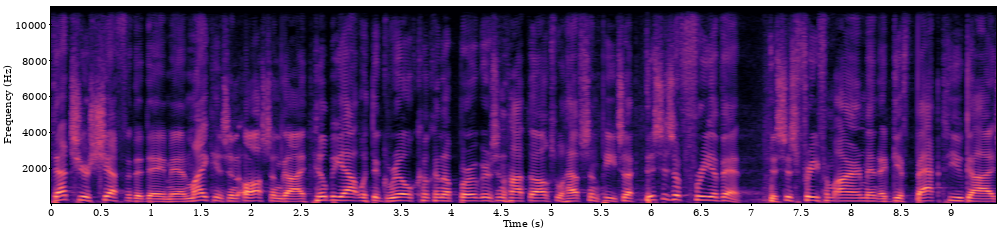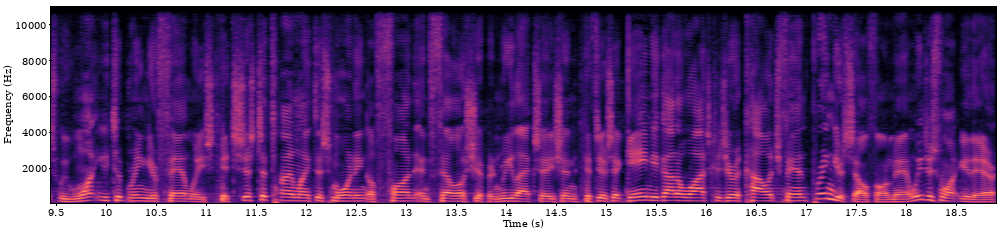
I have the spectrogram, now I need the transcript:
That's your chef for the day, man. Mike is an awesome guy. He'll be out with the grill cooking up burgers and hot dogs. We'll have some pizza. This is a free event. This is free from Ironman, a gift back to you guys. We want you to bring your families. It's just a time like this morning of fun and fellowship and relaxation. If there's a game you got to watch because you're a college fan, bring your cell phone, man. We just want you there.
